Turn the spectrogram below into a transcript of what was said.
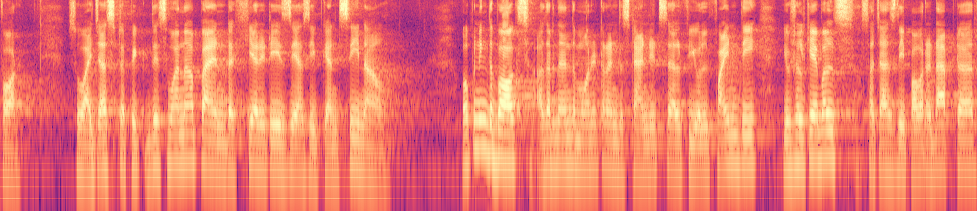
for? So I just picked this one up and here it is as you can see now. Opening the box other than the monitor and the stand itself you will find the usual cables such as the power adapter,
